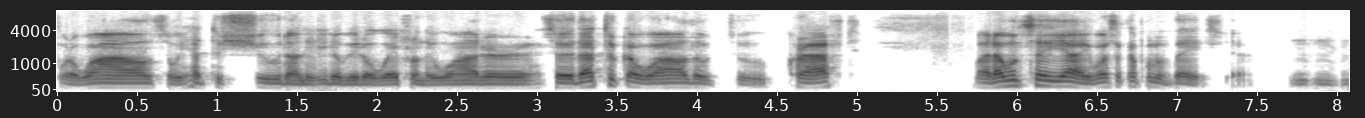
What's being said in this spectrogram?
for a while, so we had to shoot a little bit away from the water. So that took a while to, to craft, but I would say yeah, it was a couple of days. Yeah. Mm-hmm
